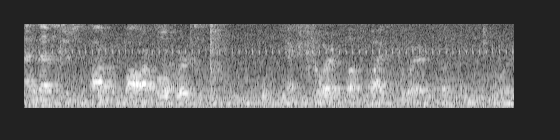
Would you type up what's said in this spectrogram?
and that's just alpha bar over x squared plus y squared plus z squared.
